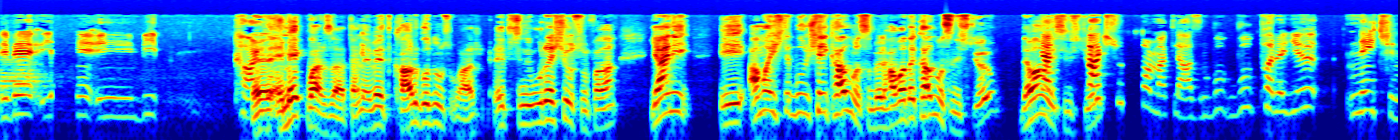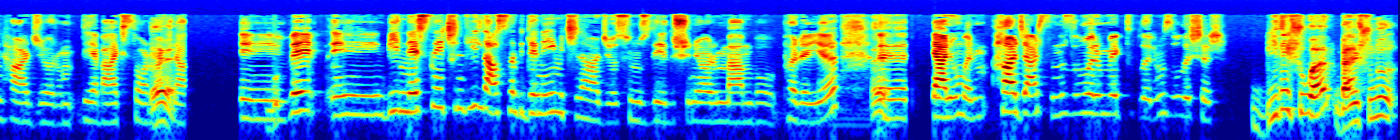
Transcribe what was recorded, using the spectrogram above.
e, ve yani e, bir kargo Evet, emek var zaten. Evet, kargonuz var. Hepsini uğraşıyorsun falan. Yani e, ama işte bu şey kalmasın, böyle havada kalmasın istiyorum. Devam Yani etsin istiyorum. belki şunu sormak lazım. Bu bu parayı ne için harcıyorum diye belki sormak Evet. lazım. Ee, Bu- ve e, bir nesne için değil de aslında bir deneyim için harcıyorsunuz diye düşünüyorum ben bu parayı. Evet. Ee, yani umarım harcarsınız. Umarım mektuplarımız ulaşır. Bir de şu var, ben şunu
